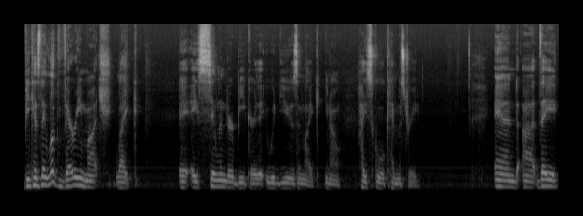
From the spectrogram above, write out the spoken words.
because they look very much like a, a cylinder beaker that you would use in like you know high school chemistry. And uh, they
